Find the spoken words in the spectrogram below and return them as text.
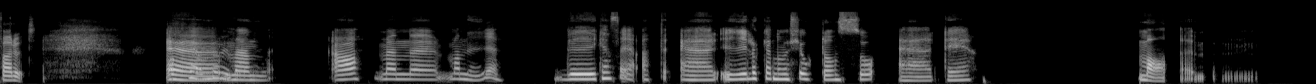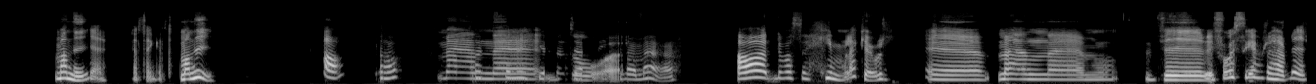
förut. Snälla Eh, men ja, men eh, manier. Vi kan säga att det är i lucka nummer 14 så är det ma eh, manier helt enkelt. Mani. Ja. Ja. Tack Men så eh, mycket för att jag då. fick vara med. Ja, det var så himla kul. Eh, men ehm, vi, vi får väl se hur det här blir.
